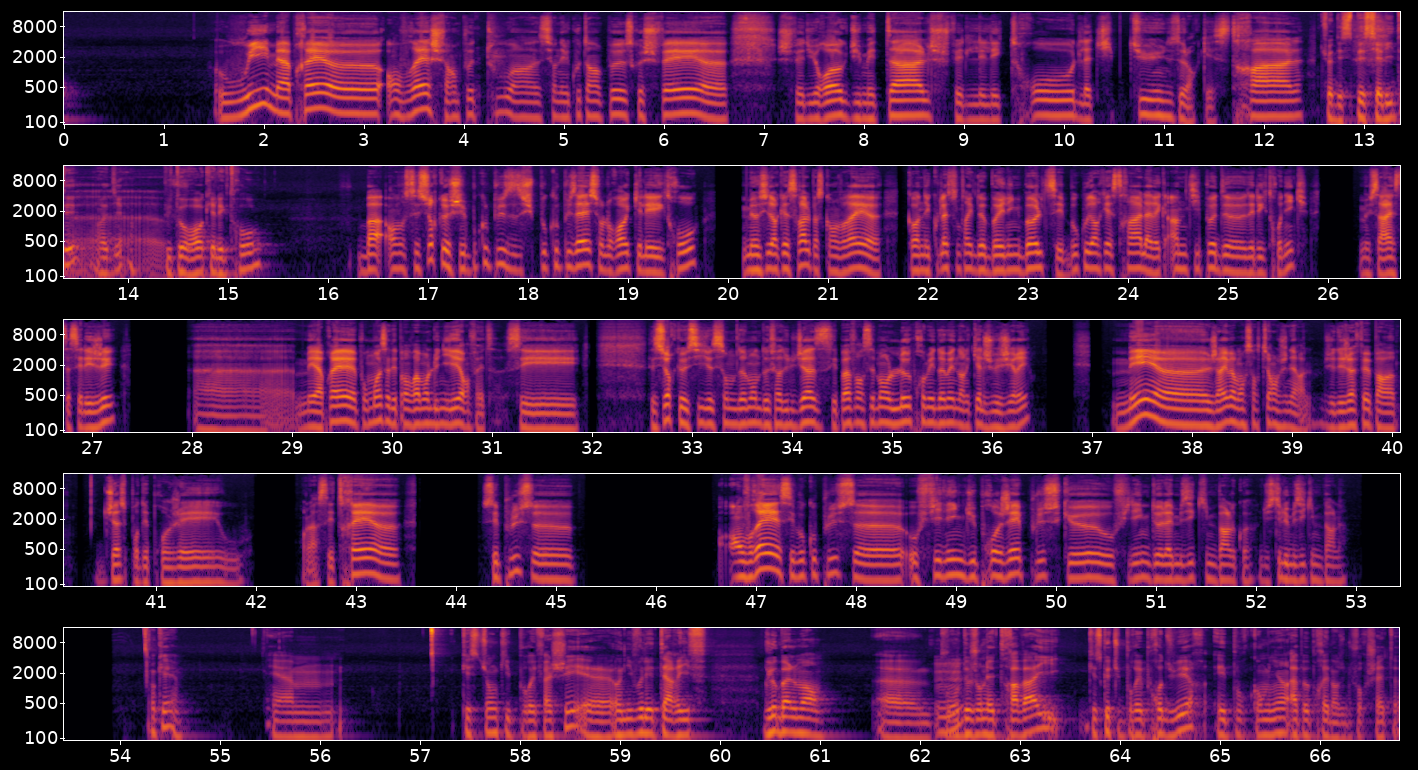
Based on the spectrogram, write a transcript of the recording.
Oui, mais après, euh, en vrai, je fais un peu de tout. hein. Si on écoute un peu ce que je fais, euh, je fais du rock, du métal, je fais de l'électro, de la chiptune, de l'orchestral. Tu as des spécialités, on va dire Euh, Plutôt rock, électro? Bah, c'est sûr que je suis beaucoup plus, je suis beaucoup plus l'aise sur le rock et l'électro, mais aussi l'orchestral parce qu'en vrai, quand on écoute la soundtrack de Boiling Bolt, c'est beaucoup d'orchestral avec un petit peu d'électronique, mais ça reste assez léger. Euh, mais après, pour moi, ça dépend vraiment de l'univers en fait. C'est, sûr que si, on me demande de faire du jazz, c'est pas forcément le premier domaine dans lequel je vais gérer, mais euh, j'arrive à m'en sortir en général. J'ai déjà fait par jazz pour des projets ou voilà, c'est très, euh, c'est plus en vrai, c'est beaucoup plus au feeling du projet plus que au feeling de la musique qui me parle, quoi. Du style de musique qui me parle. Ok. Et, euh, question qui pourrait fâcher. euh, au niveau des tarifs, globalement, euh, pour Mhm. deux journées de travail, qu'est-ce que tu pourrais produire et pour combien à peu près dans une fourchette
